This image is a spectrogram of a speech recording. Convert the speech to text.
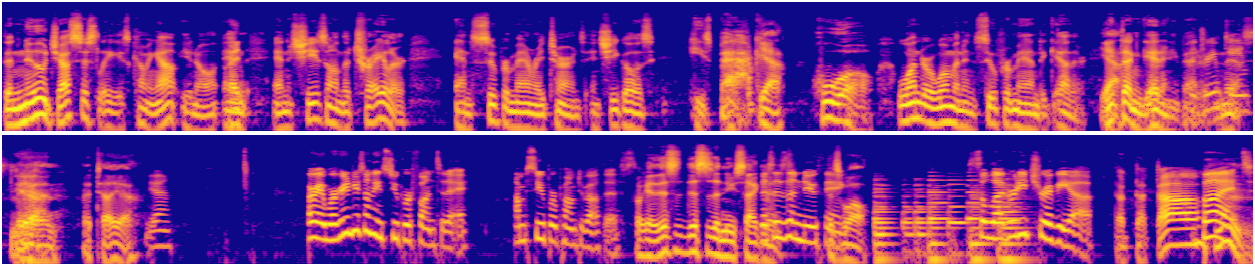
The new Justice League is coming out, you know, and and she's on the trailer, and Superman returns, and she goes, "He's back." Yeah. Whoa! Wonder Woman and Superman together. Yeah. It doesn't get any better dream than team. this. Man, I tell you. Yeah. All right, we're gonna do something super fun today. I'm super pumped about this. Okay, this is this is a new segment. This is a new thing as thing. well. Celebrity trivia. Da, da, da. But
